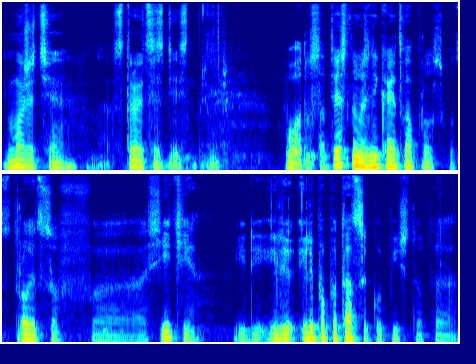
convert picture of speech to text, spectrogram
Можете строиться здесь, например. Вот, ну, соответственно, возникает вопрос, вот строиться в э, Сити или, или, или попытаться купить что-то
